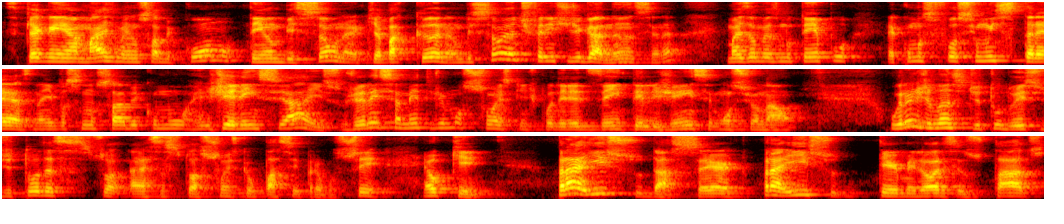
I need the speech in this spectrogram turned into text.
você quer ganhar mais, mas não sabe como, tem ambição, né, que é bacana. Ambição é diferente de ganância, né? Mas ao mesmo tempo é como se fosse um estresse, né? E você não sabe como gerenciar isso. Gerenciamento de emoções, que a gente poderia dizer inteligência emocional. O grande lance de tudo isso, de todas essas situações que eu passei para você, é o quê? Para isso dar certo, para isso ter melhores resultados,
